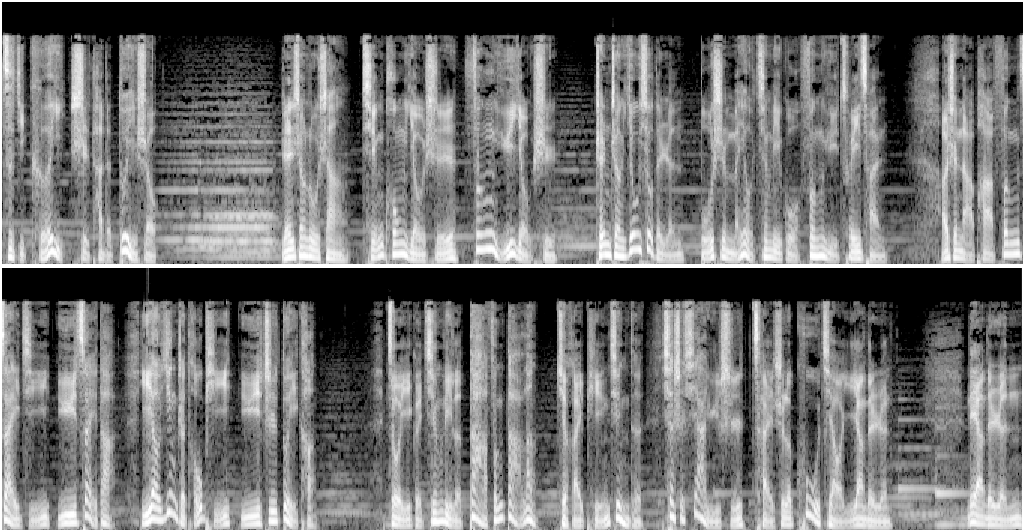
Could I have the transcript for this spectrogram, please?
自己可以是他的对手。”人生路上晴空有时，风雨有时，真正优秀的人不是没有经历过风雨摧残，而是哪怕风再急，雨再大，也要硬着头皮与之对抗。做一个经历了大风大浪。却还平静的，像是下雨时踩湿了裤脚一样的人。那样的人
